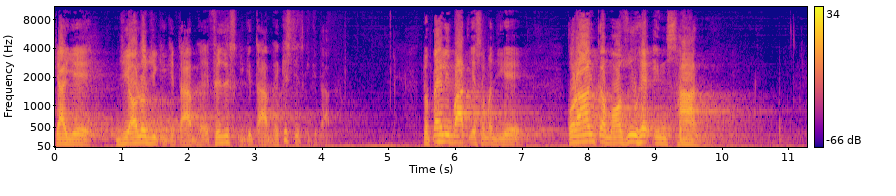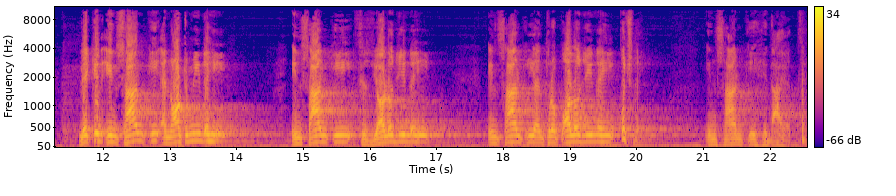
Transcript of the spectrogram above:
क्या ये जियोलॉजी की किताब है? फिजिक्स की किताब है? किस चीज़ की किताब है? तो पहली बात यह समझिए, कुरान का मौजू है इंसान। लेकिन इंसान की एनाटॉमी नहीं, इंसान की फिजियोलॉजी नहीं, इंसान की एंथ्रोपोलॉजी नहीं, कुछ नहीं। इंसान की हिदायत।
